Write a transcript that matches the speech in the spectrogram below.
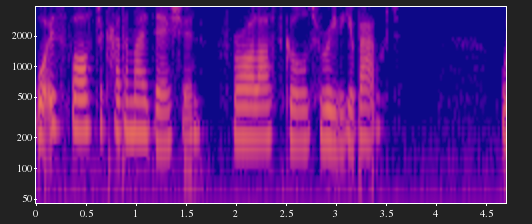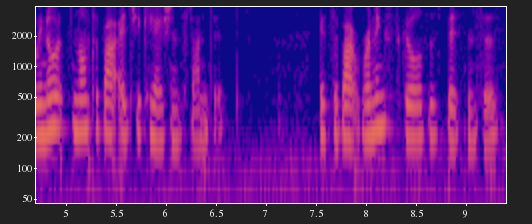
What is forced academisation for all our schools really about? We know it's not about education standards. It's about running schools as businesses,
